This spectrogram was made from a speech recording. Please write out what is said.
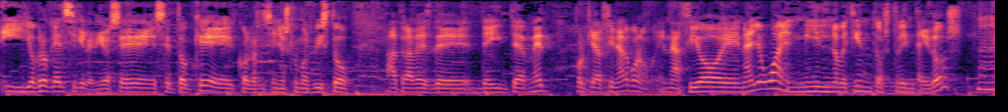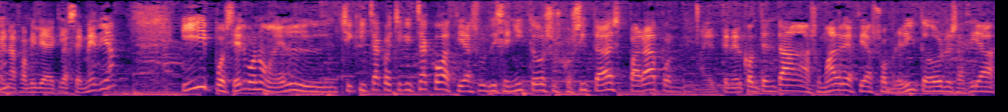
y yo creo que él sí que le dio ese, ese toque con los diseños que hemos visto a través de, de internet, porque al final, bueno, nació en Iowa en 1932, en una familia de clase media, y pues él, bueno, él chiquichaco, chiquichaco, hacía sus diseñitos, sus cositas para pues, eh, tener contenta a su madre, hacía sombreritos, les hacía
